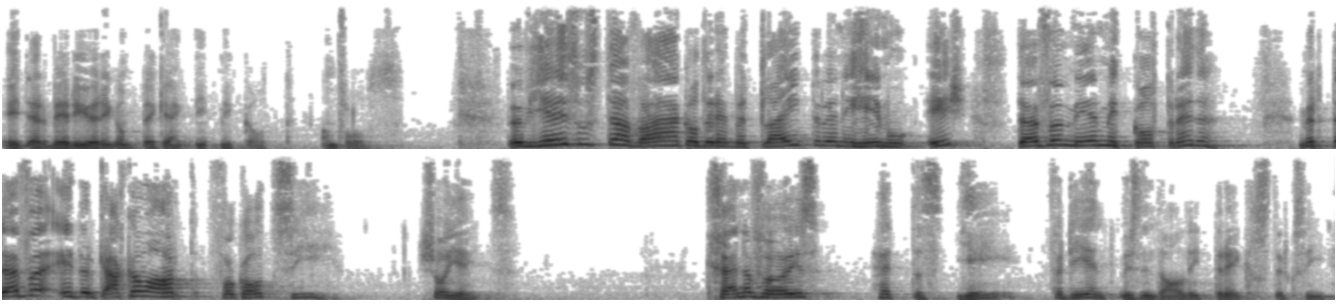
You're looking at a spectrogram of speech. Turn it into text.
In der Berührung und Begegnung mit Gott am Fluss. Weil Jesus der Weg oder eben die Leiter in den Himmel ist, dürfen wir mit Gott reden. Wir dürfen in der Gegenwart von Gott sein. Schon jetzt. Keiner von uns hat das je verdient. Wir sind alle Trickster gewesen.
